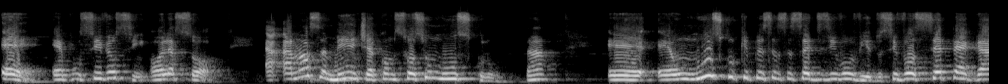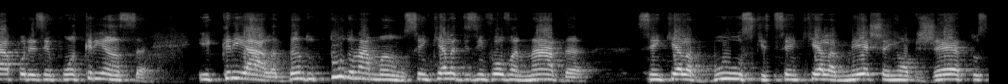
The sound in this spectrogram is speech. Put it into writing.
É, é possível sim. Olha só, a, a nossa mente é como se fosse um músculo, tá? É, é um músculo que precisa ser desenvolvido. Se você pegar, por exemplo, uma criança e criá-la, dando tudo na mão, sem que ela desenvolva nada, sem que ela busque, sem que ela mexa em objetos,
